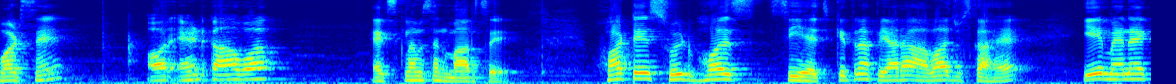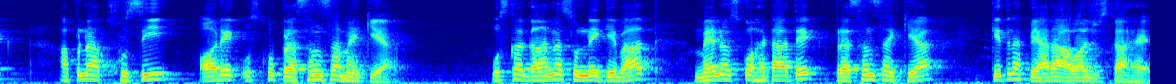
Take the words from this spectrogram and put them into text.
वर्ड से? और एंड कहाँ हुआ? एक्सक्लेमेशन मार्क से। What a sweet voice she H कितना प्यारा आवाज़ उसका है। ये मैंने एक अपना खुशी और एक उसको प्रशंसा में किया। उसका गाना सुनने के बाद मैंने उसको हटाते प्रशंसा किया। कितना प्यारा आवाज़ उसका है।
